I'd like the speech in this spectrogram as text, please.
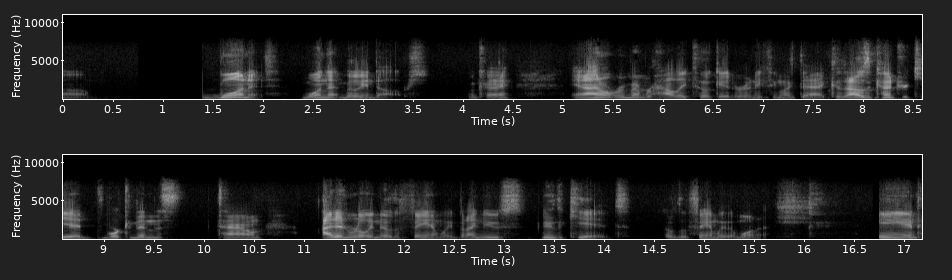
um, won it, won that million dollars. Okay. And I don't remember how they took it or anything like that because I was a country kid working in this town. I didn't really know the family, but I knew knew the kids of the family that won it. And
